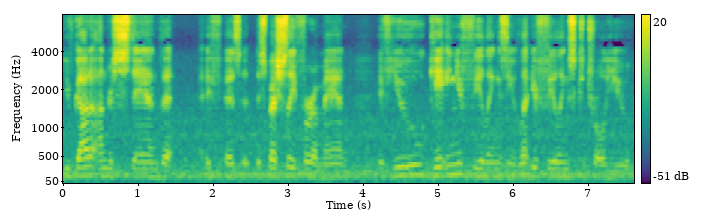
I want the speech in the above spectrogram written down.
You've got to understand that, if, as, especially for a man, if you get in your feelings, you let your feelings control you,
